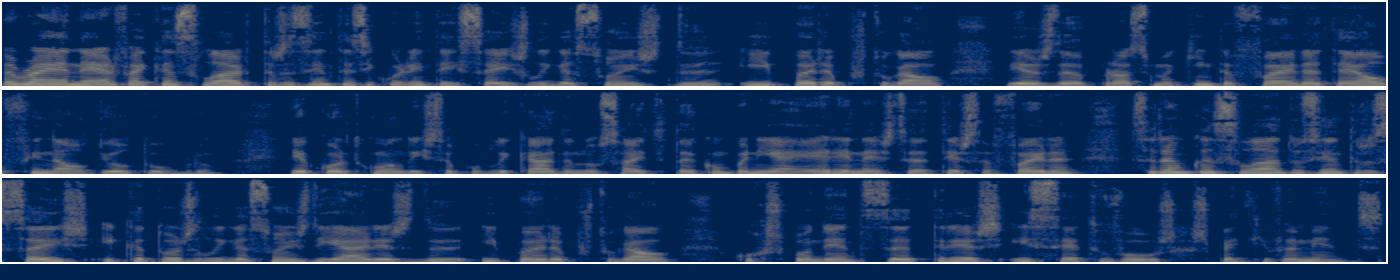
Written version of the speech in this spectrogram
A Ryanair vai cancelar 346 ligações de e para Portugal, desde a próxima quinta-feira até ao final de outubro. De acordo com a lista publicada no site da companhia aérea nesta terça-feira, serão cancelados entre 6 e 14 ligações diárias de e para Portugal, correspondentes a 3 e 7 voos, respectivamente.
